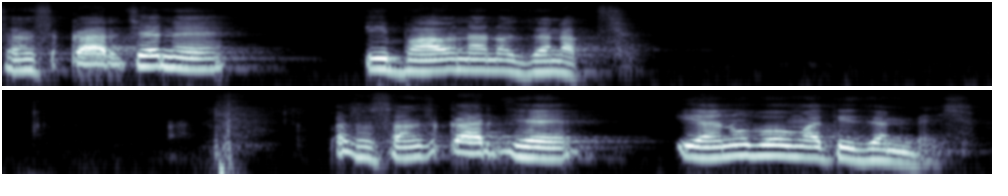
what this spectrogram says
સંસ્કાર છે ને, એ ભાવનાનો જનક છે. પાછો સંસ્કાર છે, એ અનુભવમાંથી જન્મે છે.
